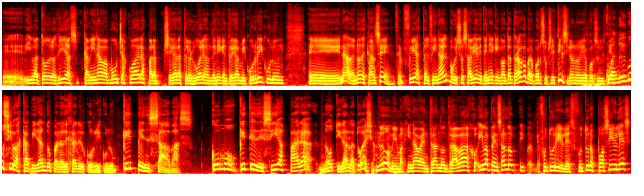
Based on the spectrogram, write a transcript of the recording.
eh, iba todos los días, caminaba muchas cuadras para llegar hasta los lugares donde tenía que entregar mi currículum. Eh, nada, no descansé. Fui hasta el final porque yo sabía que tenía que encontrar trabajo para poder subsistir, si no, no iba a poder subsistir. Cuando vos ibas caminando para dejar el currículum, ¿qué pensabas? ¿Cómo, ¿Qué te decías para no tirar la toalla? No, me imaginaba entrando a un trabajo, iba pensando futuribles, futuros posibles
